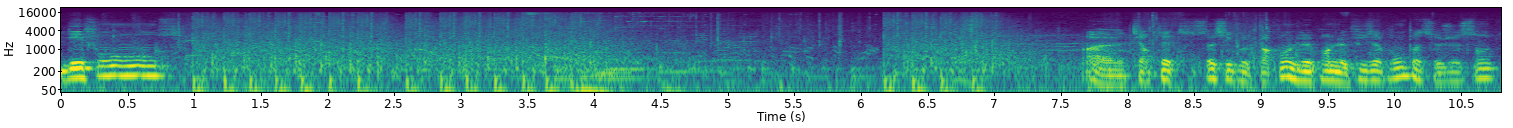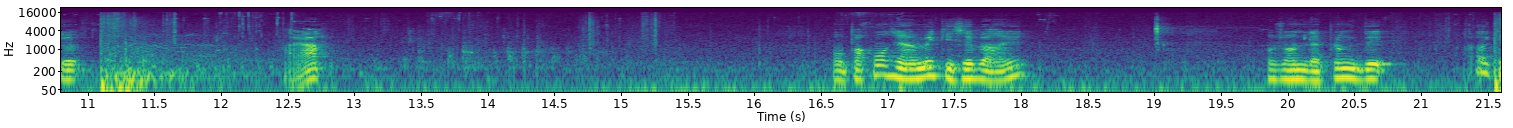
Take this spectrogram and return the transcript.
défonce. tire-tête, ça c'est cool. Par contre, je vais prendre le fusil à pompe parce que je sens que... Voilà. Bon, par contre, il y a un mec qui s'est barré. Rejoindre la planque des... ok.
